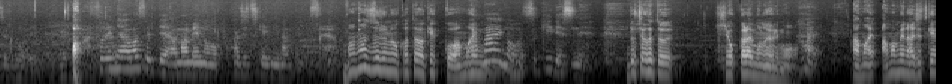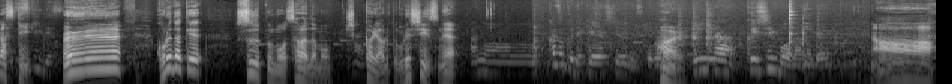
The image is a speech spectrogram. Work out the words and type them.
するので、あ。それに合わせて甘めの味付けになってます。真鶴の方は結構甘い甘いの好きですね。どちらかというと塩辛いものよりもはい。甘い甘めの味付けが好き好。えー、これだけスープもサラダもしっかりあると嬉しいですね。あのー家族で経営してるんですけど、はいみんな食いしん坊なので。ああ。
